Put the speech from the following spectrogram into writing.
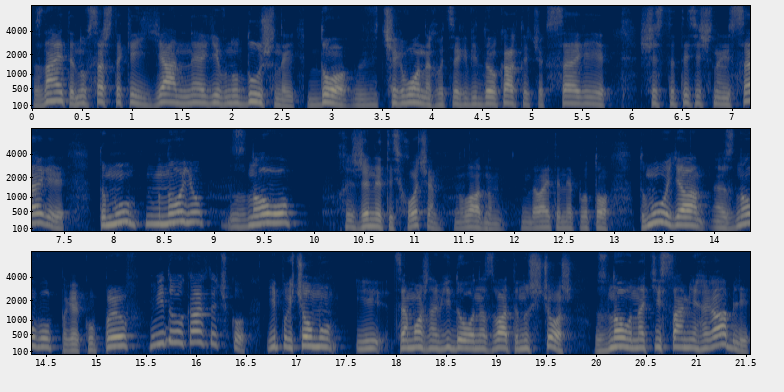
Знаєте, ну все ж таки я не рівнодушний до червоних оцих відеокарточок серії 6000 серії, тому мною знову женитись хоче. Ну ладно, давайте не про то. Тому я е, знову прикупив відеокарточку. І причому, і це можна відео назвати, ну що ж, знову на ті самі граблі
